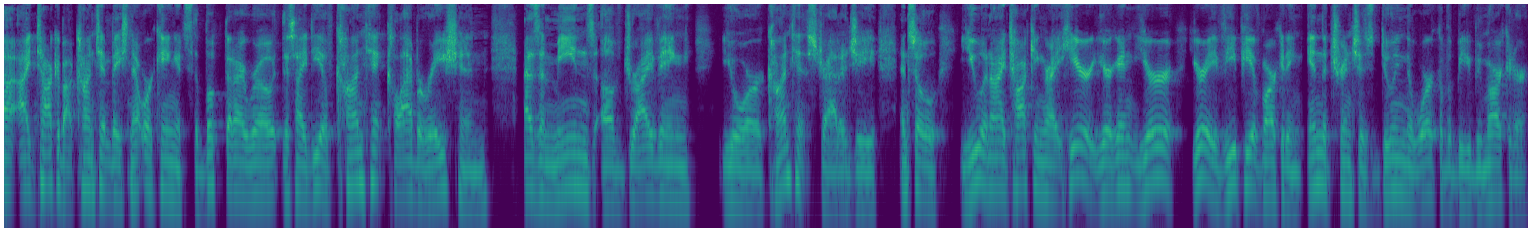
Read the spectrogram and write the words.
Uh, I talk about content based networking it's the book that I wrote. This idea of content collaboration as a means of driving your content strategy. And so you and I talking right here, you're again, you're you're a VP of marketing in the trenches doing the work of a B2B marketer.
